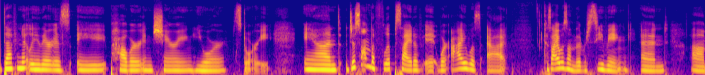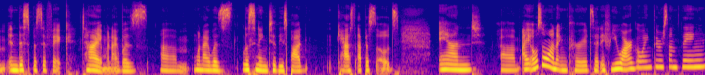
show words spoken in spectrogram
definitely there is a power in sharing your story. And just on the flip side of it, where I was at, because I was on the receiving end um, in this specific time when I was um, when I was listening to these podcast episodes, and um, I also want to encourage that if you are going through something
